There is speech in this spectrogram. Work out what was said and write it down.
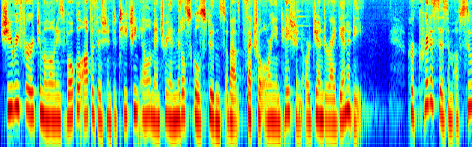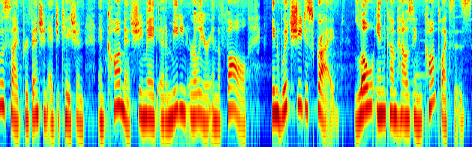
She referred to Maloney's vocal opposition to teaching elementary and middle school students about sexual orientation or gender identity. Her criticism of suicide prevention education and comments she made at a meeting earlier in the fall, in which she described low income housing complexes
